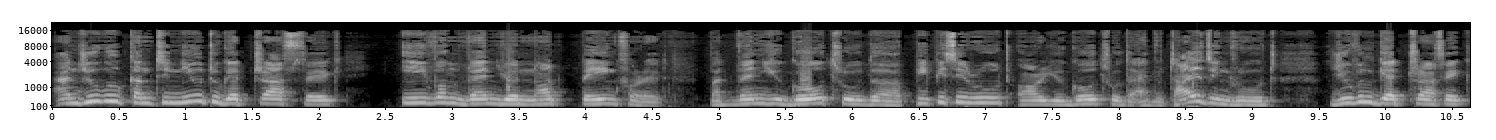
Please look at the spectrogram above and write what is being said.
and you will continue to get traffic even when you're not paying for it but when you go through the PPC route or you go through the advertising route you will get traffic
